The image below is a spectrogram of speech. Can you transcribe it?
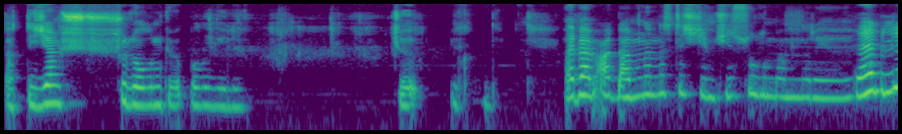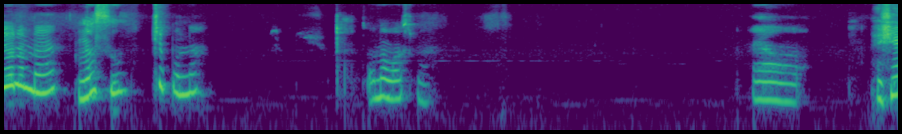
Atlayacağım. Şurada oğlum köpek balığı geliyor. Şu yukarıda. Ay ben, ay ben bunları nasıl taşıyacağım? Çiğ oldum ben bunlara ya. Ver biliyorum ben. Nasıl? Çık bundan. Ona basma. Ya He şey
